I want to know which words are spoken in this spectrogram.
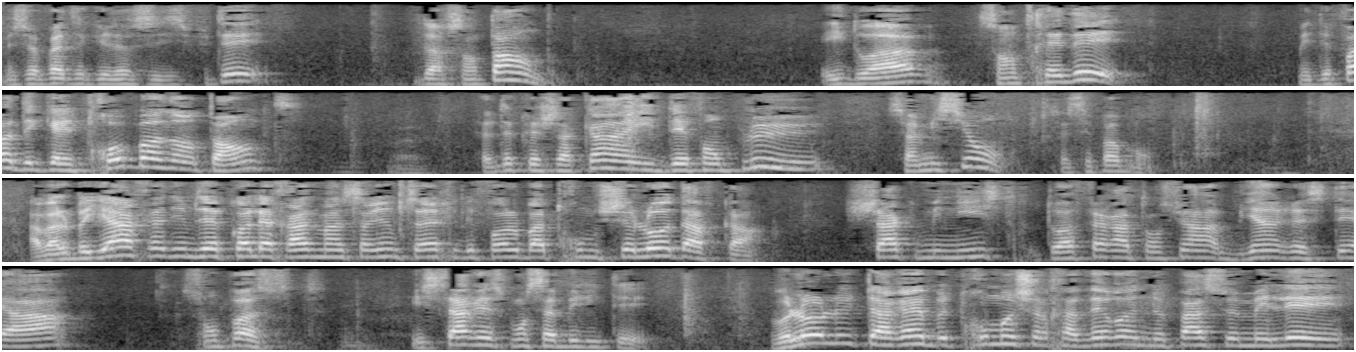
Mais ça veut pas dire qu'ils doivent se disputer. Ils doivent s'entendre. Ils doivent s'entraider. Mais des fois, dès qu'il y a une trop bonne entente, ça veut dire que chacun, il défend plus sa mission. Ça, c'est pas bon. Chaque ministre doit faire attention à bien rester à son poste et sa responsabilité. ne pas se mêler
